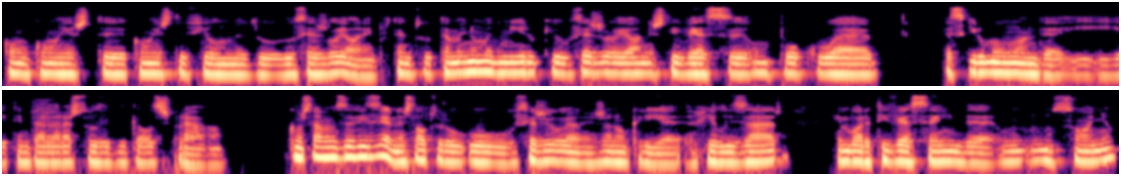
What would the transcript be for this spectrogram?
com, com este, com este filme do, do Sérgio Leone. Portanto, também não me admiro que o Sérgio Leone estivesse um pouco a, a seguir uma onda e, e a tentar dar às pessoas aquilo que elas esperavam. Como estávamos a dizer, nesta altura o, o Sérgio Leone já não queria realizar, embora tivesse ainda um, um sonho,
